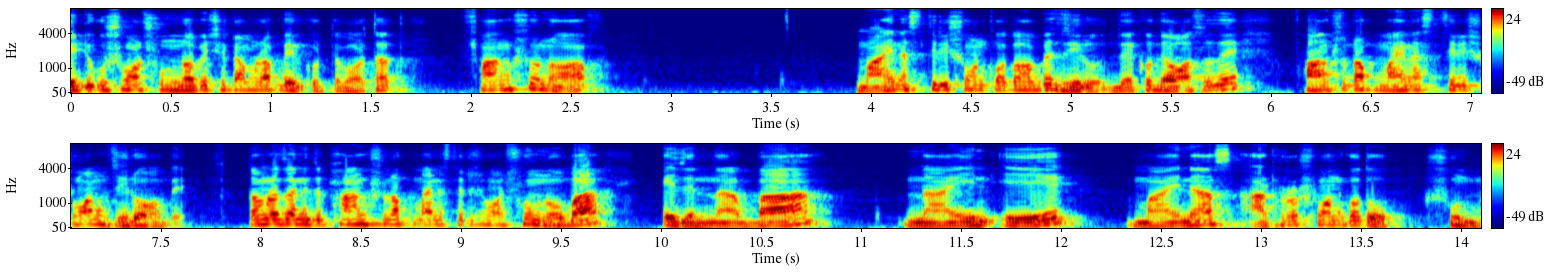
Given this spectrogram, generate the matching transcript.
এইটুকু সমান শূন্য হবে সেটা আমরা বের করতে পারব। অর্থাৎ ফাংশন অফ মাইনাস থ্রি সমান কত হবে? জিরো দেখো দেওয়া আছে যে ফাংশন অফ মাইনাস থ্রি সমান জিরো হবে। তো আমরা জানি যে ফাংশন অফ মাইনাস থ্রি সমান শূন্য বা যে না বা নাইন এ মাইনাস আঠারো সমান কত? শূন্য।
